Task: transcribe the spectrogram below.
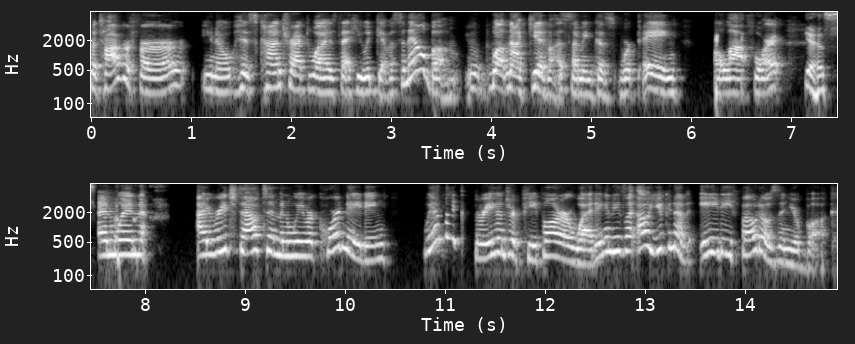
photographer, you know, his contract was that he would give us an album. Well, not give us, I mean, because we're paying a lot for it. Yes. and when I reached out to him and we were coordinating, we had like 300 people at our wedding and he's like oh you can have 80 photos in your book.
